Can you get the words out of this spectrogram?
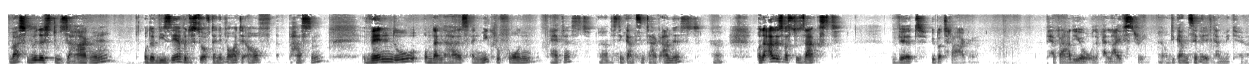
Was würdest du sagen oder wie sehr würdest du auf deine Worte aufpassen, wenn du um deinen Hals ein Mikrofon hättest, ja, das den ganzen Tag an ist, ja, und alles, was du sagst, wird übertragen. Per Radio oder per Livestream. Ja, und die ganze Welt kann mithören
